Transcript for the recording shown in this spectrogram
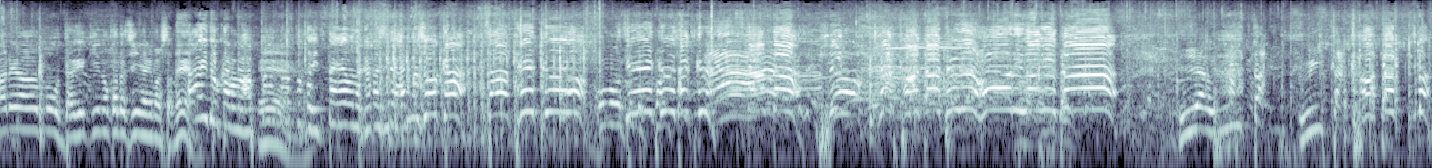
い、あれはもう打撃の形になりましたね。サイドからのアッパーカットといったような形でありましょうか、さあ低空の低空タックル掴んだひ片手で放り投げた。いや浮いた浮いた。片今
